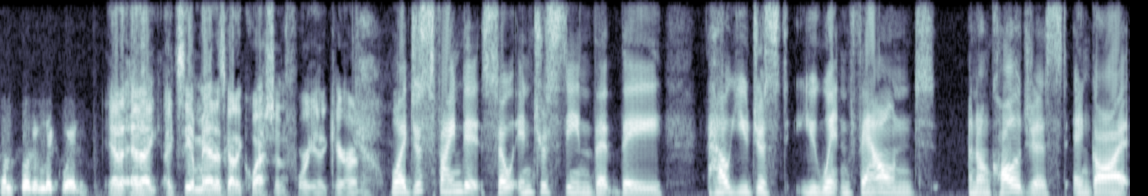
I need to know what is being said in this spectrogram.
some sort of liquid. and and I, I see Amanda's got a question for you, Karen. Well, I just find it so interesting that they, how you just, you went and found an oncologist and got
